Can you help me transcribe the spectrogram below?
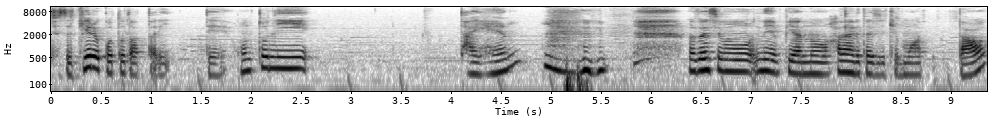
続けることだったりって本当に大変？私もねピアノ離れた時期もあった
